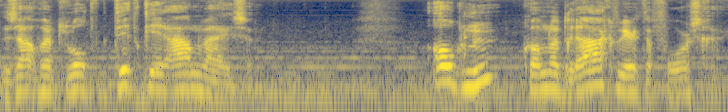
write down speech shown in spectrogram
zou het lot dit keer aanwijzen? Ook nu kwam de draak weer tevoorschijn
